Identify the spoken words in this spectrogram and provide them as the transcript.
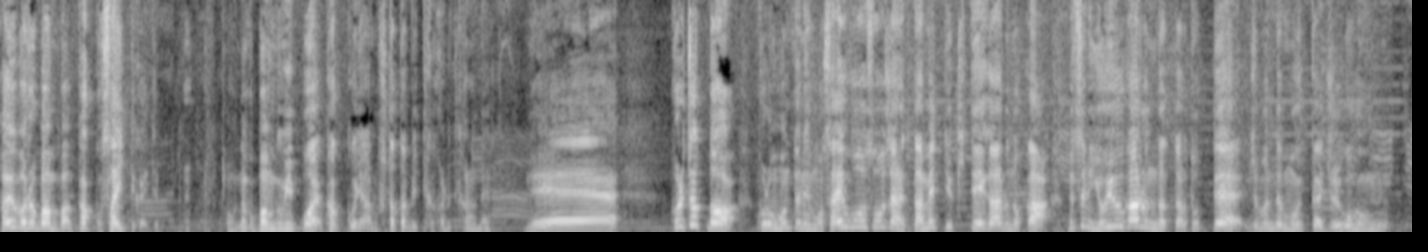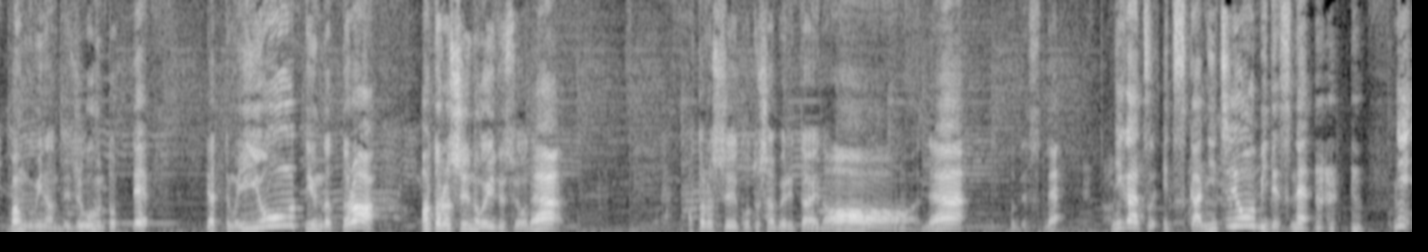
ハイバルバンバン、カッコサイって書いてる。なんか番組っぽい。カッコにあの、再びって書かれてからね。ええー。これちょっと、これ本当にもう再放送じゃないとダメっていう規定があるのか、別に余裕があるんだったら撮って、自分でもう一回15分番組なんで15分撮って、やってもいいよって言うんだったら、新しいのがいいですよね。新しいこと喋りたいなぁ。ね。そうですね。2月5日日曜日ですね。に、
